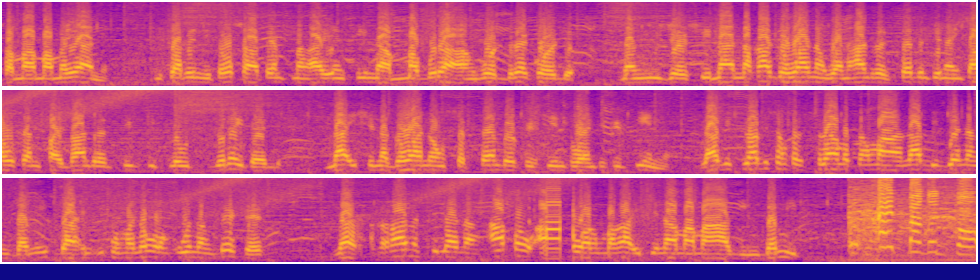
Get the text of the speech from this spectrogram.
sa mamamayan. Isa rin ito sa attempt ng INC na mabura ang world record ng New Jersey na nakagawa ng 179,550 clothes donated na isinagawa noong September 15, 2015. Labis-labis ang pasalamat ng mga nabigyan ng damit dahil ito mano ang unang beses na nakaranas sila ng apaw-apaw ang mga ipinamamahaging damit. Kahit pagod po,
